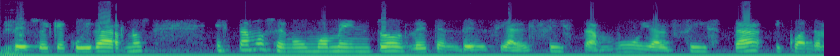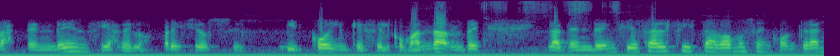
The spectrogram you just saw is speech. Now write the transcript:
De eso hay que cuidarnos estamos en un momento de tendencia alcista, muy alcista, y cuando las tendencias de los precios Bitcoin, que es el comandante, la tendencia es alcista, vamos a encontrar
